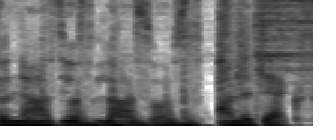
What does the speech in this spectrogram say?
Athanasios Lasos on the decks.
